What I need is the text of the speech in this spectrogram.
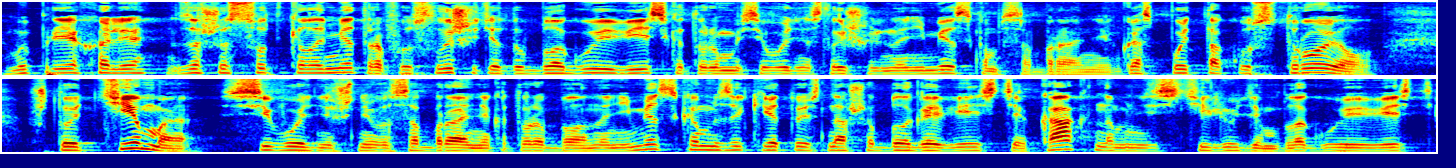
Мы приехали за 600 километров услышать эту благую весть, которую мы сегодня слышали на немецком собрании. Господь так устроил, что тема сегодняшнего собрания, которая была на немецком языке, то есть наше благовестие, как нам нести людям благую весть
